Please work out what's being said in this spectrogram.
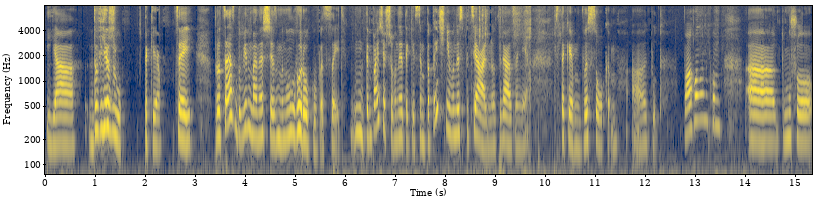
і я дов'яжу таке цей процес, бо він в мене ще з минулого року висить. Ну, тим паче, що вони такі симпатичні, вони спеціально зв'язані з таким високим а, тут паголенком, тому що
